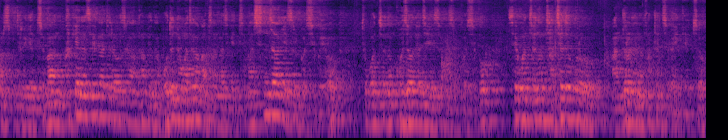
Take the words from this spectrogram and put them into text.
말씀드리겠지만 크게는 세 가지라고 생각합니다. 모든 영화제가 마찬가지겠지만 신작이 있을 것이고요. 두 번째는 고전의 재해석이 있을 것이고 세 번째는 자체적으로 만들어내는 콘텐츠가 있겠죠.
